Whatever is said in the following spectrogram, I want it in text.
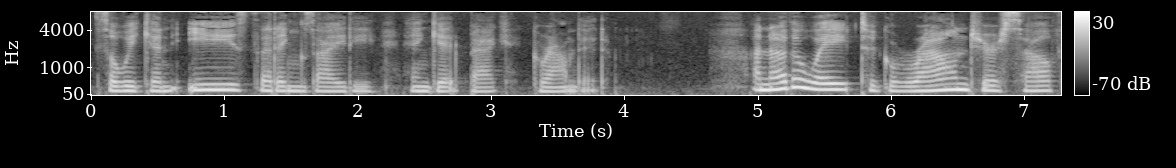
so we can ease that anxiety and get back grounded. Another way to ground yourself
